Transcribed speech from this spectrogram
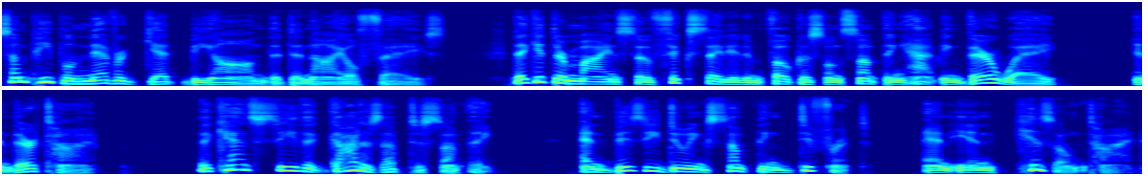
Some people never get beyond the denial phase. They get their minds so fixated and focused on something happening their way in their time, they can't see that God is up to something and busy doing something different and in His own time.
